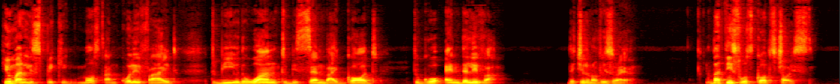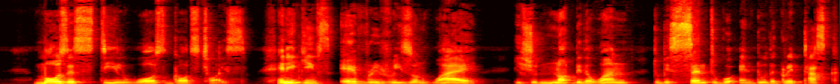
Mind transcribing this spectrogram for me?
humanly speaking, most unqualified to be the one to be sent by God to go and deliver the children of Israel. But this was God's choice. Moses still was God's choice. And he gives every reason why he should not be the one to be sent to go and do the great task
